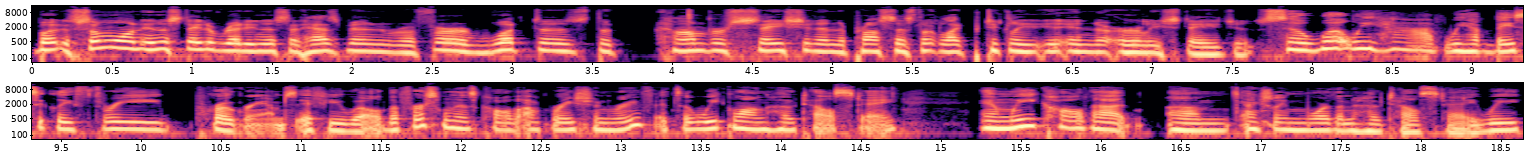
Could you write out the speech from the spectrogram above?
but if someone in a state of readiness that has been referred, what does the conversation and the process look like, particularly in, in the early stages? So what we have, we have basically three programs, if you will. The first one is called Operation Roof. It's a week long hotel stay. And we call that, um, actually more than a hotel stay. We,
